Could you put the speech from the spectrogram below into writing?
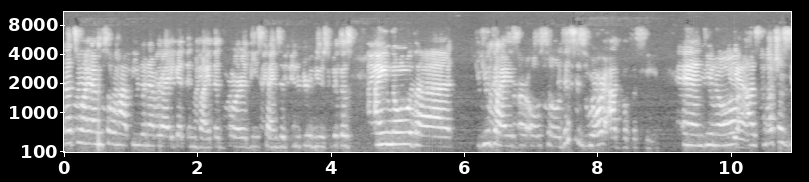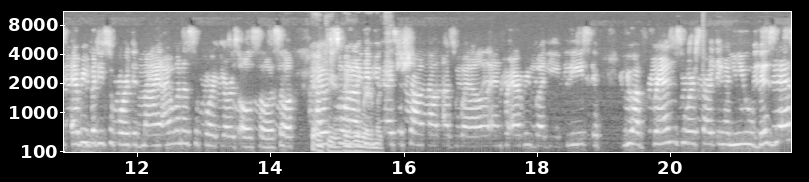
that's why I'm so happy whenever I get invited for these kinds of interviews because I know that you guys are also, this is your advocacy. And you know, Yeah. as much as everybody supported mine, I want to support yours also. So Thank I would you. just want to give you much. guys a shout out as well. And for everybody, please, if you have friends who are starting a new business,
